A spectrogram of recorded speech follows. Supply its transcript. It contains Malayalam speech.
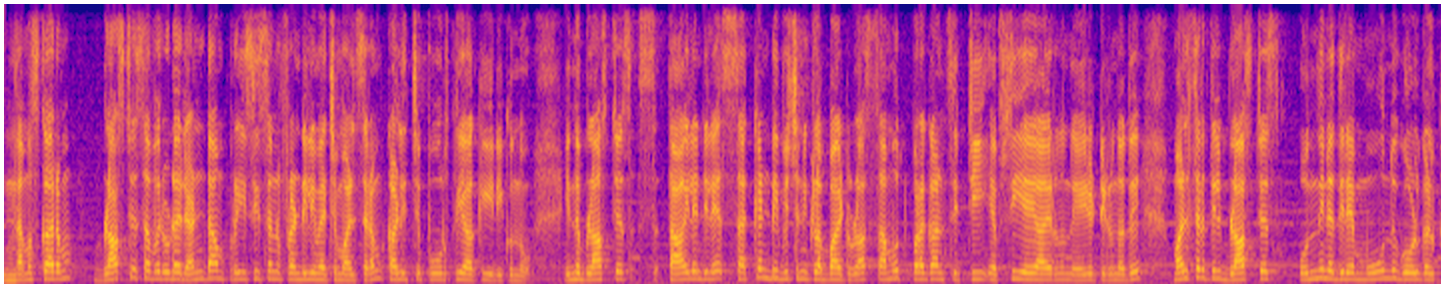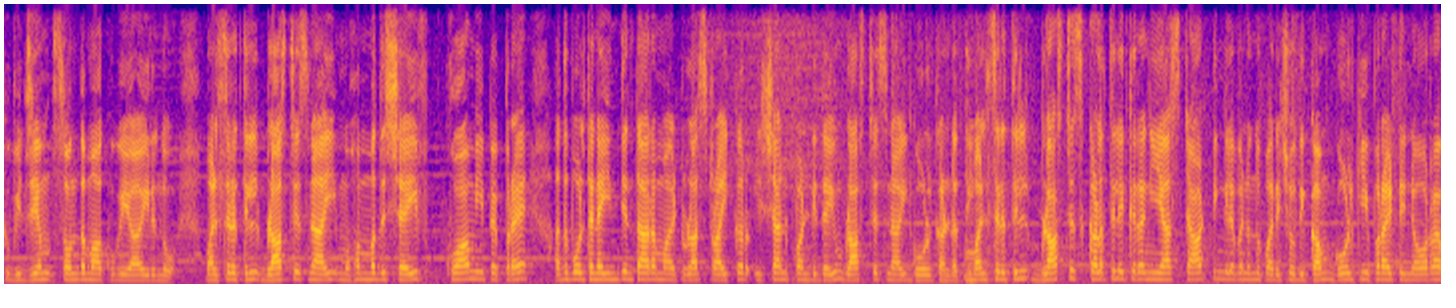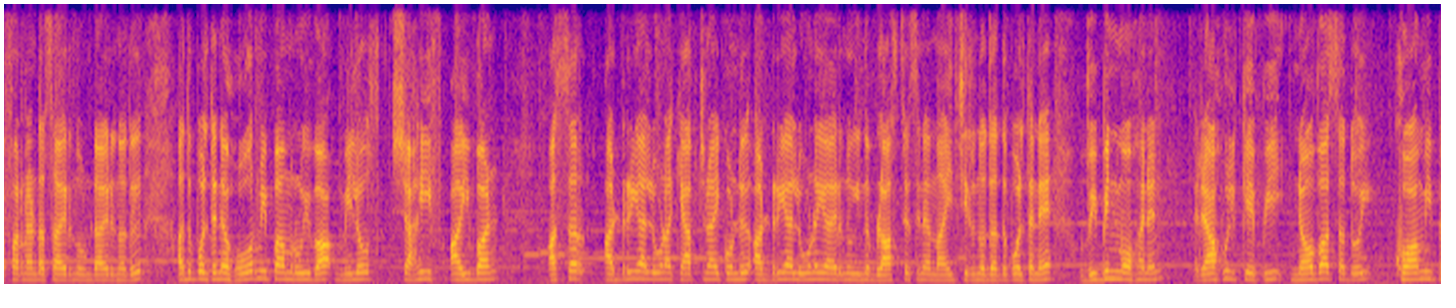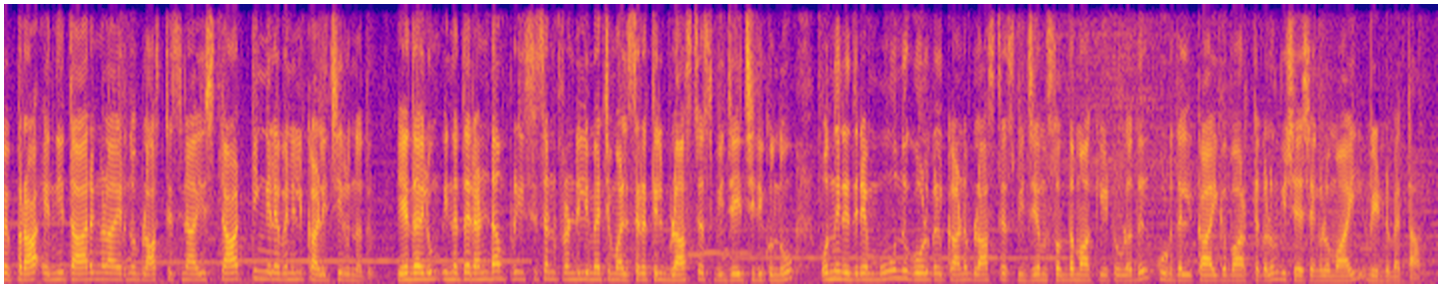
നമസ്കാരം. ബ്ലാസ്റ്റേഴ്സ് അവരുടെ രണ്ടാം പ്രീ സീസൺ ഫ്രണ്ട്ലി മാച്ച് മത്സരം കളിച്ച് പൂർത്തിയാക്കിയിരിക്കുന്നു. ഇന്ന് ബ്ലാസ്റ്റേഴ്സ് തായ്ലൻഡിലെ second division ക്ലബ്ബായിട്ടുള്ള Samut Prakan city F C A ആയിരുന്നു നേരിട്ടിരുന്നത്. മത്സരത്തിൽ ബ്ലാസ്റ്റേഴ്സ് ഒന്നിനെതിരെ മൂന്ന് ഗോളുകൾക്ക് വിജയം സ്വന്തമാക്കുകയായിരുന്നു. മത്സരത്തിൽ ബ്ലാസ്റ്റേഴ്സിനായി മുഹമ്മദ് ഷെയ്ഫ് ക്വാമി പെപ്രെ അതുപോലെ തന്നെ ഇന്ത്യൻ താരമായിട്ടുള്ള സ്ട്രൈക്കർ ഇഷാൻ പണ്ഡിതയും ബ്ലാസ്റ്റേഴ്സിനായി ഗോൾ കണ്ടെത്തി. മത്സരത്തിൽ ബ്ലാസ്റ്റേഴ്സ് കളത്തിലേക്ക് ഇറങ്ങിയ സ്റ്റാർട്ടിംഗ് ഇലവൻ ഒന്ന് പരിശോധിക്കാം. ഗോൾ കീപ്പറായിട്ട് നോറ ഫെർണാണ്ടസ് ആയിരുന്നു ഉണ്ടായിരുന്നത്. അതുപോലെ തന്നെ Hormi Pam Ruivah Milos Shaheef Aiban Azhar Adrian Luna ക്യാപ്റ്റനായിക്കൊണ്ട് Adrian ലൂണയായിരുന്നു ഇന്ന് ബ്ലാസ്റ്റേഴ്സിനെ നയിച്ചിരുന്നത്. അതുപോലെ തന്നെ Vipin Mohanan Rahul K P Noah Sadaoui Kwame Peprah എന്നീ താരങ്ങളായിരുന്നു ബ്ലാസ്റ്റേഴ്സിനായി സ്റ്റാർട്ടിംഗ് ഇലവനിൽ കളിച്ചിരുന്നത്. ഏതായാലും ഇന്നത്തെ രണ്ടാം പ്രീ സീസൺ ഫ്രണ്ട്ലി മാച്ച് മത്സരത്തിൽ ബ്ലാസ്റ്റേഴ്സ് വിജയിച്ചിരിക്കുന്നു. ഒന്നിനെതിരെ മൂന്ന് ഗോളുകൾക്കാണ് ബ്ലാസ്റ്റേഴ്സ് വിജയം സ്വന്തമാക്കിയിട്ടുള്ളത്. കൂടുതൽ കായിക വാർത്തകളും വിശേഷങ്ങളുമായി വീണ്ടും എത്താം.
